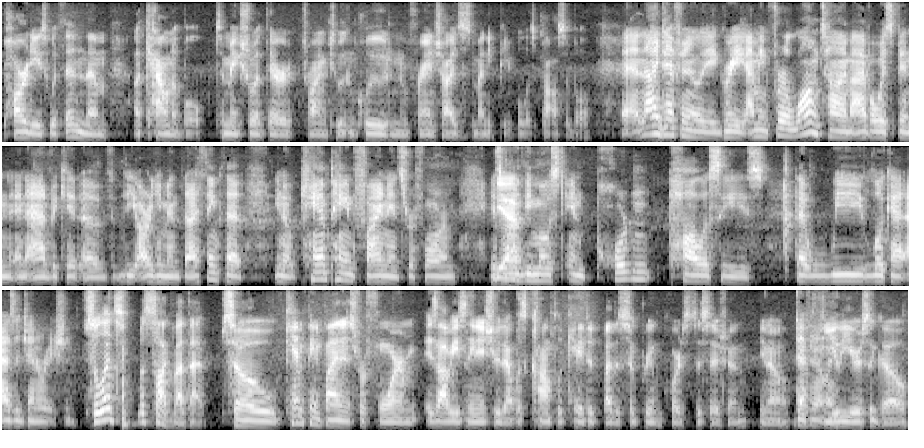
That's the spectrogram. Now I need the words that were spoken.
parties within them accountable to make sure that they're trying to include and enfranchise as many people as possible. And I definitely agree. I mean, for a long time, I've always been an advocate of the argument that I think that, you know, campaign finance reform is Yeah. one of the most important policies that we look at as a generation. So let's let's talk about that. So campaign finance reform is obviously an issue that was complicated by the Supreme Court's decision, you know, Definitely. a few years ago,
